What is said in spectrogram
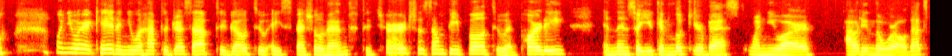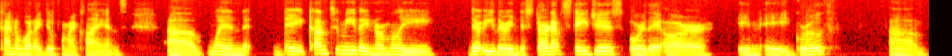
when you were a kid and you would have to dress up to go to a special event, to church for some people, to a party, and then so you can look your best when you are out in the world. That's kind of what I do for my clients. Uh, when they come to me, they normally they're either in the startup stages or they are in a growth um,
